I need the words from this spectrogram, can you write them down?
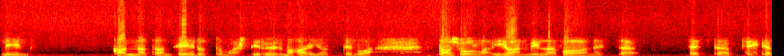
niin kannatan ehdottomasti ryhmäharjoittelua tasolla ihan millä vaan, että, että ehkä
